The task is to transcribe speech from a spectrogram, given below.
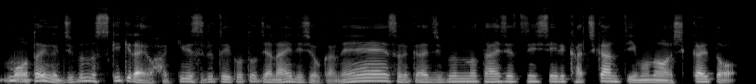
もうとにかく自分の好き嫌いをはっきりするということじゃないでしょうかね。それから自分の大切にしている価値観というものをしっかりと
